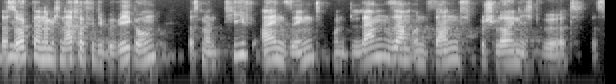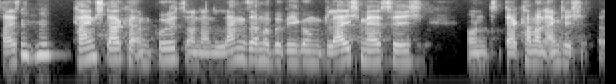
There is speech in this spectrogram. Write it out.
Das mhm. sorgt dann nämlich nachher für die Bewegung, dass man tief einsinkt und langsam und sanft beschleunigt wird. Das heißt, mhm. kein starker Impuls, sondern langsame Bewegung, gleichmäßig, und da kann man eigentlich äh,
